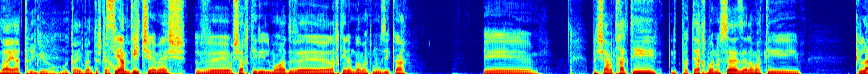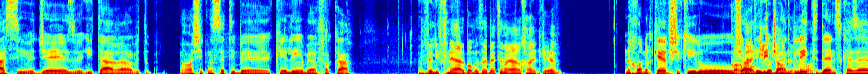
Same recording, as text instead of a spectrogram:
מה היה הטריגר? מתי הבנת שאתה יכול... סיימתי את שמש, והמשכתי ללמוד, והלכתי למגמת מוזיקה. אה, ושם התחלתי להתפתח בנושא הזה, למדתי קלאסי וג'אז וגיטרה, וממש התנסיתי בכלים, בהפקה. ולפני האלבום הזה בעצם היה לך הרכב? נכון, הרכב שכאילו שרתי איתו באנגלית, נכון? dance כזה,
